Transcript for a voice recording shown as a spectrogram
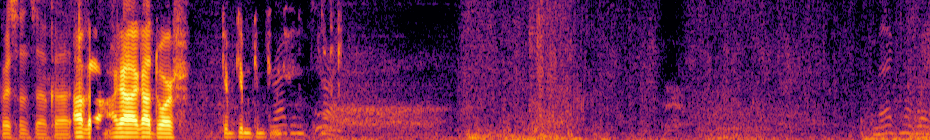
First one's no cut. I got, I got, I got dwarf. Give, give, give, give. Dragon strike. Magma wave.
